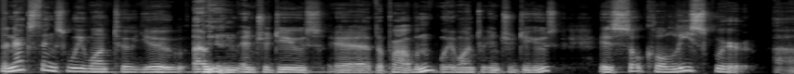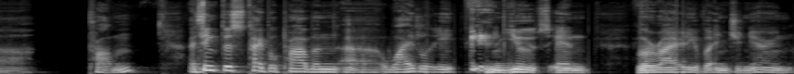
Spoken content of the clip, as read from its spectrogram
The next things we want to you introduce uh, the problem we want to introduce is so-called least square uh, problem. I think this type of problem uh, widely used in variety of engineering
